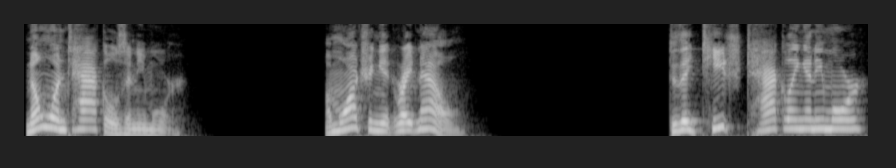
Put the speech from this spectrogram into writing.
No one tackles anymore. I'm watching it right now. Do they teach tackling anymore?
